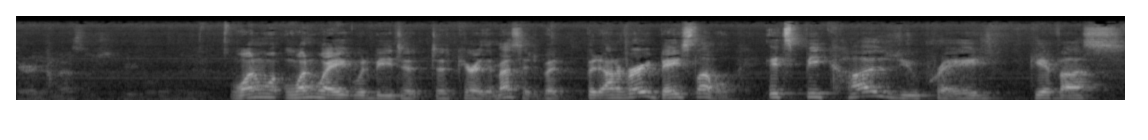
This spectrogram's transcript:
carry the message to people that need One one way would be to, to carry the message, but but on a very base level, it's because you prayed, give us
